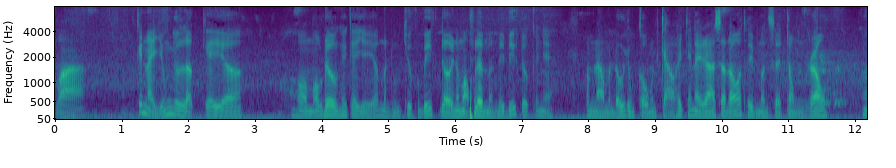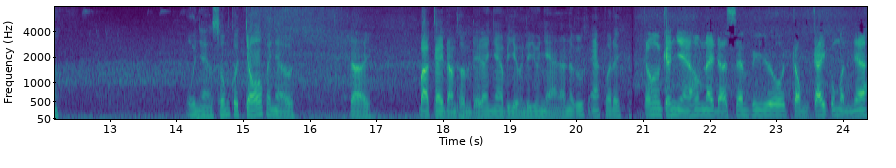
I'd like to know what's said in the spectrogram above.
Và cái này giống như là cây uh, hoa mẫu đơn hay cây gì á, mình cũng chưa có biết. Đợi nó mọc lên mình mới biết được cả nhà. Hôm nào mình đủ dụng cụ mình cào hết cái này ra, sau đó thì mình sẽ trồng rau. Ôi, nhà sống có chó cả nhà ơi. Rồi, ba cây tạm thời để đây nha. Bây giờ mình đi vô nhà nó nó ướt át quá đi cảm ơn cả nhà hôm nay đã xem video trồng cây của mình nha.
